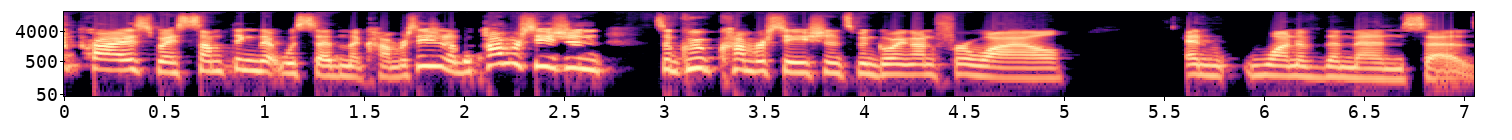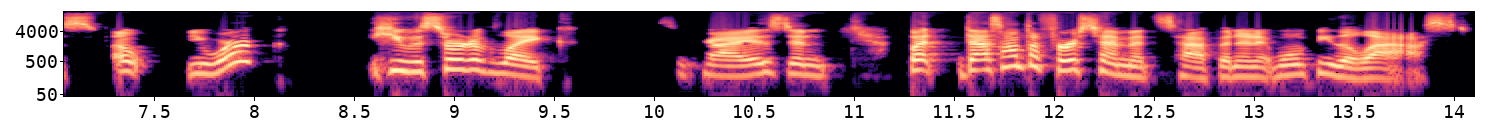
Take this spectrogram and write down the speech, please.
surprised by something that was said in the conversation. Now, the conversation, it's a group conversation, it's been going on for a while. And one of the men says, Oh, you work? He was sort of like surprised and but that's not the first time it's happened and it won't be the last.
